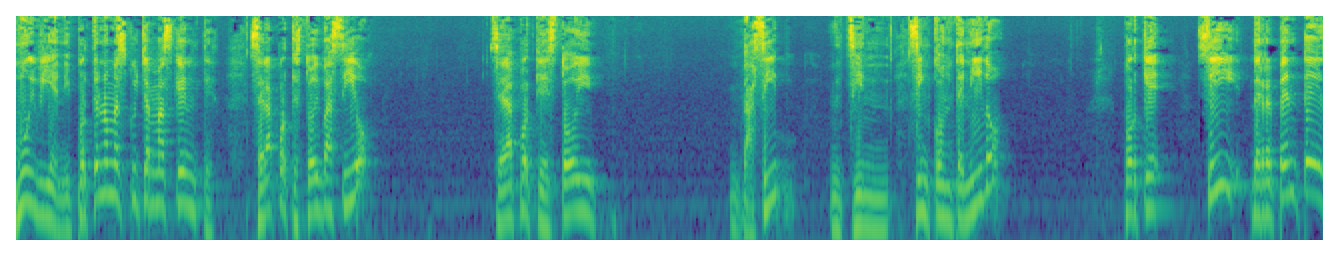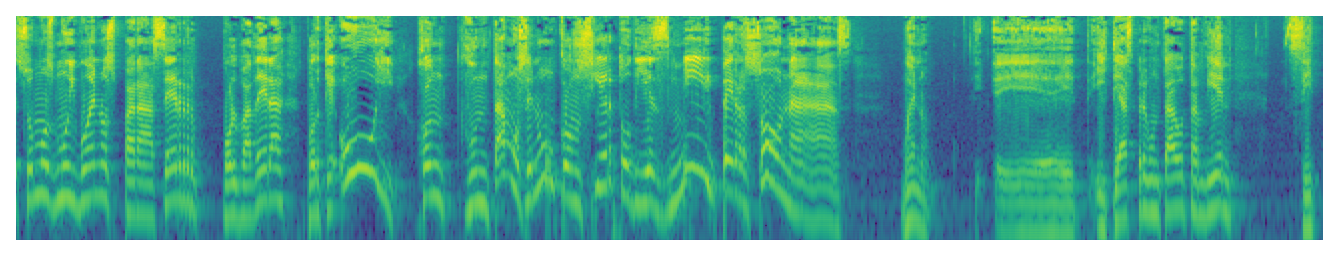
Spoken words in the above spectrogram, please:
Muy bien, ¿y por qué no me escucha más gente? ¿Será porque estoy vacío? ¿Será porque estoy así, sin, sin contenido? Porque sí, de repente somos muy buenos para hacer polvadera porque, uy, juntamos en un concierto 10 mil personas. Bueno, eh, y te has preguntado también si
